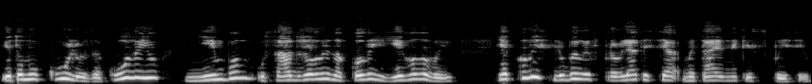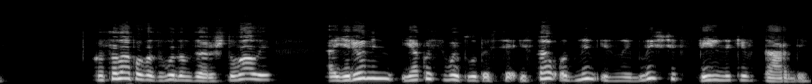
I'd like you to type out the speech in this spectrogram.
і тому кулю за кулею німбом усаджували навколо її голови, як колись любили вправлятися метальники списів. Косолапова згодом заарештували, а Єрьомін якось виплутався і став одним із найближчих спільників тарди.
